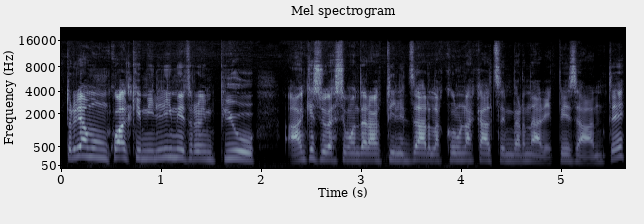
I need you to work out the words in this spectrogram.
troviamo un qualche millimetro in più anche se dovessimo andare a utilizzarla con una calza invernale pesante.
